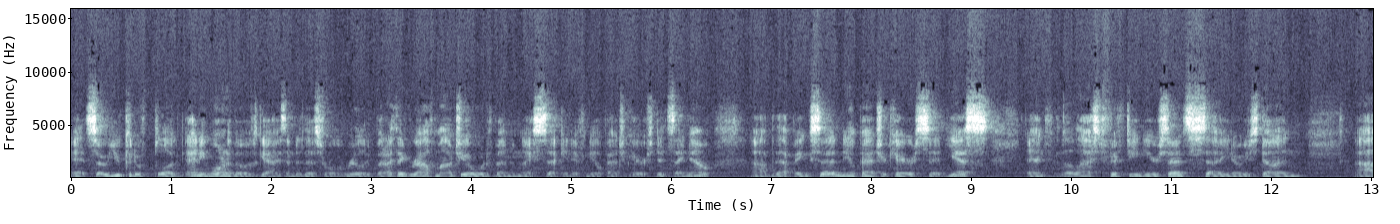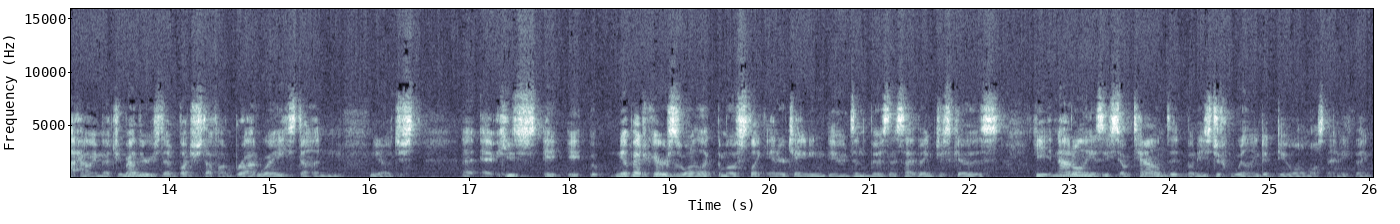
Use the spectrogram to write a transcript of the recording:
And so you could have plugged any one of those guys into this role really. But i think ralph macchio would have been a nice second if neil patrick harris did say no. Uh, but that being said neil patrick harris said yes and for the last 15 years since uh, you know he's done uh, how i met your mother he's done a bunch of stuff on broadway. He's done you know just uh, uh, he's he, he, Neil Patrick Harris is one of like the most like entertaining dudes in the business. I think just because he not only is he so talented, but he's just willing to do almost anything.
